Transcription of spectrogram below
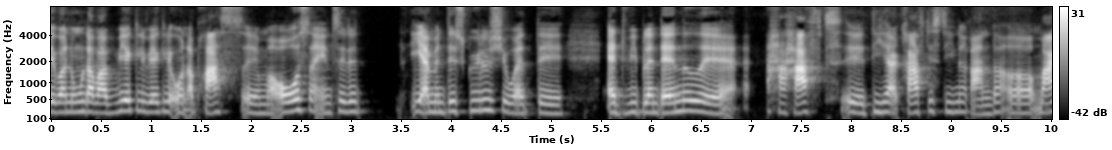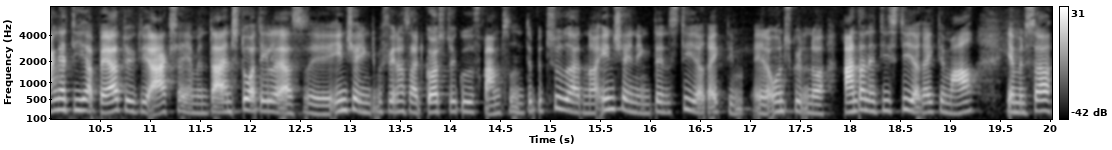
det var nogen, der var virkelig, virkelig under pres, øh, og årsagen til det, jamen det skyldes jo, at, øh, at vi blandt andet øh, har haft øh, de her kraftigt stigende renter, og mange af de her bæredygtige aktier, jamen der er en stor del af deres øh, indtjening, det befinder sig et godt stykke ude i fremtiden. Det betyder, at når indtjeningen den stiger rigtig, eller undskyld, når renterne de stiger rigtig meget, jamen så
